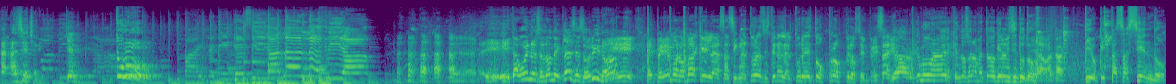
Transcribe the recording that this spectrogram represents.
A- Así es, Chavito. ¿Quién? Y está bueno el salón de clases, sobrino. Sí, esperemos nomás que las asignaturas estén a la altura de estos prósperos empresarios. Ya, arranquemos una vez, que en dos horas me tengo que ir al instituto. Ya, bacán. Tío, ¿qué estás haciendo?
